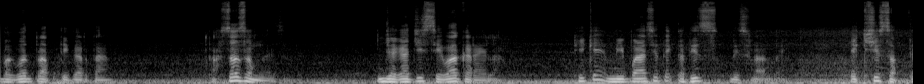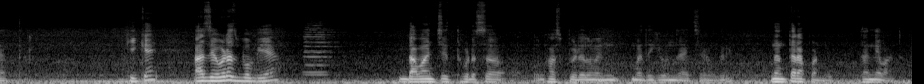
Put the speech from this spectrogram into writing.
भगवत प्राप्ती करता. असं समजायचं. जगाची सेवा करायला. ठीक आहे? मी पण असे ते कधीच दिसणार नाही. एकशे सत्याहत्तर. ठीक आहे? आज एवढंच बघूया. दावांचे थोडंसं हॉस्पिटलमध्ये घेऊन जायचं आहे वगैरे. नंतर आपण बघू. धन्यवाद.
